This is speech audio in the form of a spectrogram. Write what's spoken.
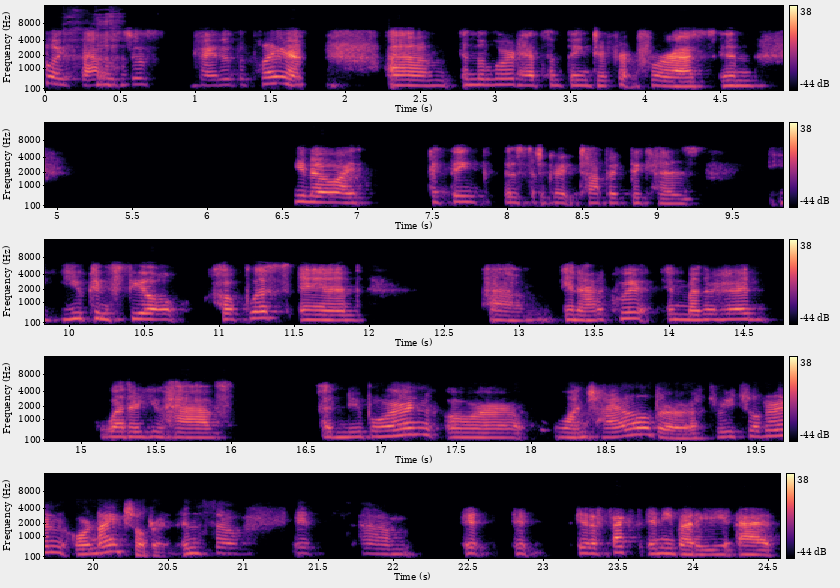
like that was just kind of the plan. Um, and the lord had something different for us and you know i i think this is a great topic because you can feel hopeless and um, inadequate in motherhood whether you have a newborn or one child or three children or nine children. And so it's um, it it it affects anybody at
